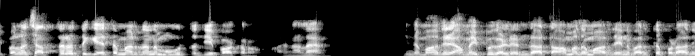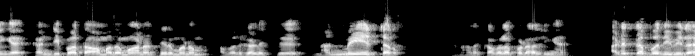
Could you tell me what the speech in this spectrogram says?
இப்போல்லாம் சத்திரத்துக்கு ஏற்ற மாதிரி தானே முகூர்த்தத்தையே பார்க்குறோம். அதனால் இந்த மாதிரி அமைப்புகள் இருந்தால் தாமதமாகுதேன்னு வருத்தப்படாதீங்க. கண்டிப்பாக தாமதமான திருமணம் அவர்களுக்கு நன்மையை தரும். அதனால் கவலைப்படாதீங்க. அடுத்த பதிவில்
